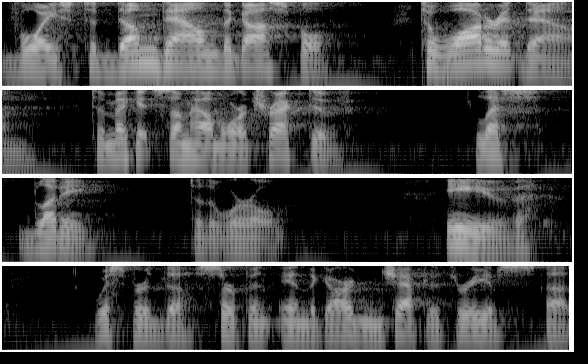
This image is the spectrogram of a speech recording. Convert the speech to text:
voice, to dumb down the gospel, to water it down, to make it somehow more attractive, less bloody to the world. Eve whispered the serpent in the garden, chapter 3 of, uh,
